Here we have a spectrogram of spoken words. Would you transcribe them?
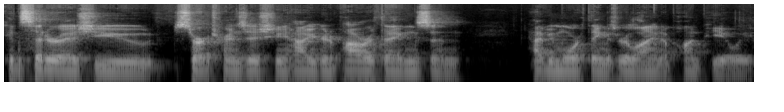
consider as you start transitioning how you're going to power things and having more things relying upon PoE.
